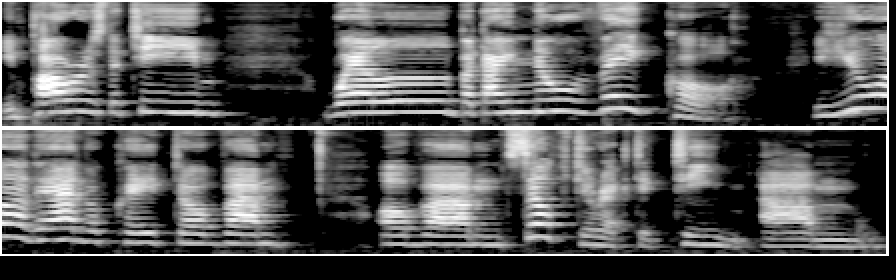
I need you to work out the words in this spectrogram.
empowers the team. Well, but I know Veikko, you are the advocate of um, of um, self-directed team um,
